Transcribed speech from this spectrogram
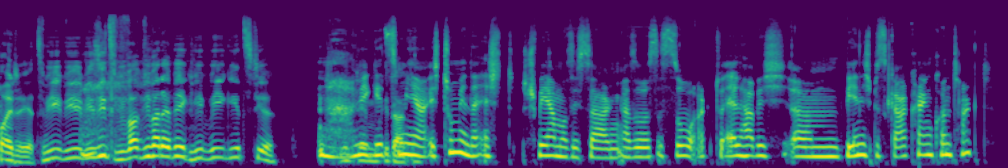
Heute jetzt. Wie, wie, wie, sieht's, wie, war, wie war der Weg? Wie, wie geht's dir? Wie geht's Gedanken? mir? Ich tue mir da echt schwer, muss ich sagen. Also es ist so, aktuell habe ich ähm, wenig bis gar keinen Kontakt.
